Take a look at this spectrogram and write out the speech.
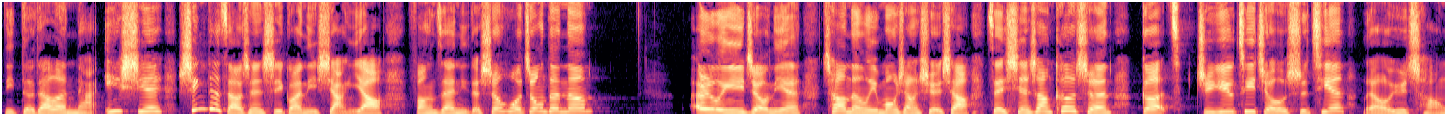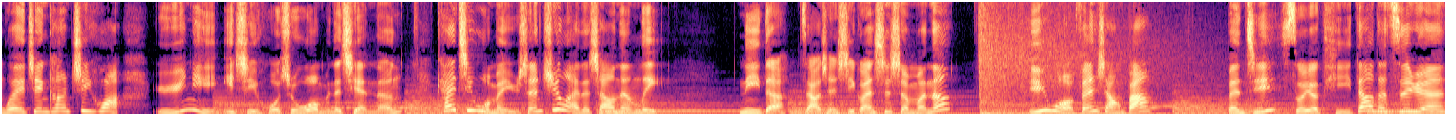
你得到了哪一些新的早晨习惯，你想要放在你的生活中的呢？二零一九年超能力梦想学校在线上课程 GUT GUT 九十天疗愈肠胃健康计划，与你一起活出我们的潜能，开启我们与生俱来的超能力。你的早晨习惯是什么呢？与我分享吧。本集所有提到的资源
